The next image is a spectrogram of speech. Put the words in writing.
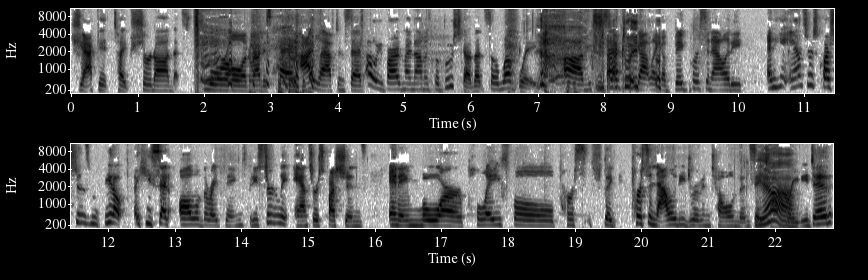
jacket type shirt on that's floral and around his head. I laughed and said, "Oh, you borrowed my nama's babushka. That's so lovely." Um, he's exactly. got like a big personality, and he answers questions. You know, he said all of the right things, but he certainly answers questions in a more playful, pers- like personality driven tone than say Yeah. Tom Brady did.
